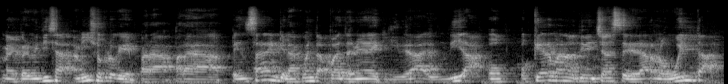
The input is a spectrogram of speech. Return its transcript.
me me permitís, a, a mí yo creo que para, para pensar en que la cuenta pueda terminar equilibrada algún día, o, o que hermano tiene chance de darlo vuelta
